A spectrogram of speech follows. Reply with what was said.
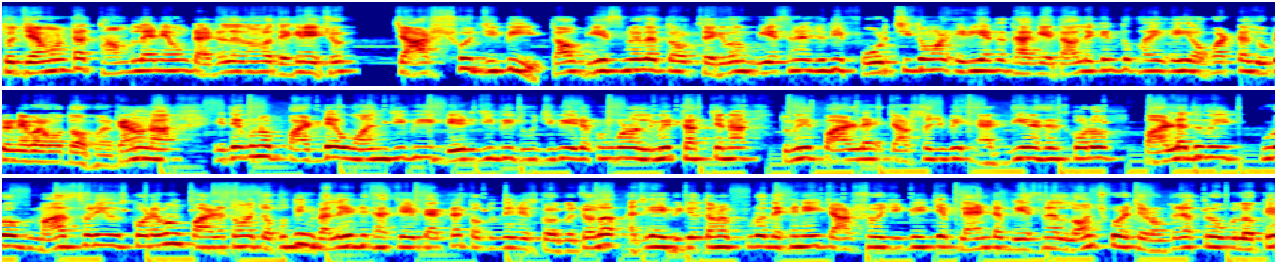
তো যেমনটা থাম্বলাইন এবং টাইটেলে তোমরা দেখে নিয়েছো চারশো জিবি তাও বিএসএনএল এর তরফ থেকে। এবং বিএসএনএল যদি ফোর জি তোমার এরিয়াতে থাকে, তাহলে কিন্তু ভাই এই অফারটা লুটে নেবার মতো অফার কেননা, এতে কোনো পার ডে ওয়ান জিবি দেড় জিবি দু জিবি এরকম কোনো লিমিট থাকছে না। তুমি পারলে চারশো জিবি একদিন এসেস করো, পারলে তুমি পুরো মাস ধরে ইউজ করো এবং পারলে তোমার যতদিন ভ্যালিডিটি থাকছে এই প্যাকটা ততদিন ইউজ করো। তো চলো, আজকে এই ভিডিওতে আমরা পুরো দেখে নিই চারশো জিবির যে প্ল্যানটা বিএসএনএল লঞ্চ করেছে রথযাত্রা উপলক্ষে,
